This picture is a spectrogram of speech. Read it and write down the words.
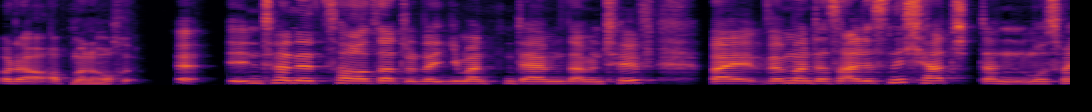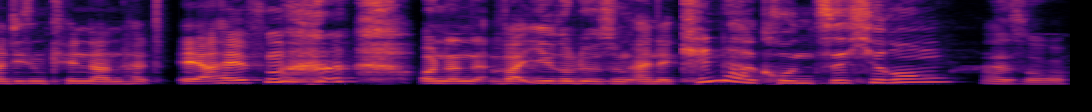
oder ob man Mhm. auch äh, Internet zu Hause hat oder jemanden, der ihm damit hilft. Weil wenn man das alles nicht hat, dann muss man diesen Kindern halt eher helfen. Und dann war ihre Lösung eine Kindergrundsicherung. Also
